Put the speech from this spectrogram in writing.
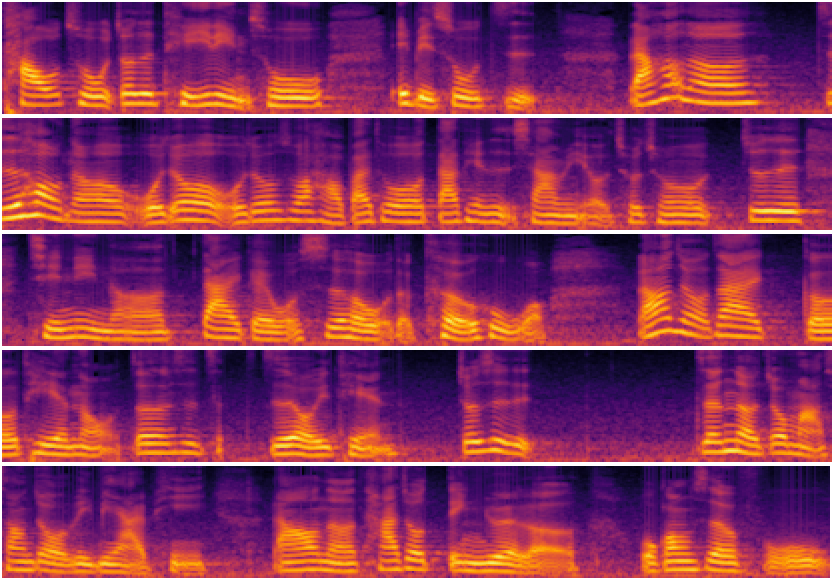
掏出就是提领出一笔数字，然后呢，之后呢，我就我就说好，拜托大天使夏米尔，求求就是请你呢带给我适合我的客户哦。然后就在隔天哦，真的是只有一天，就是真的就马上就有 VVIP，然后呢，他就订阅了我公司的服务，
